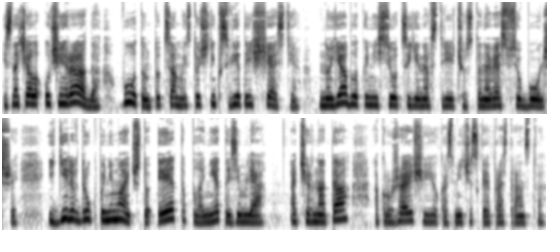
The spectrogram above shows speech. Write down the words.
и сначала очень рада, вот он, тот самый источник света и счастья. Но яблоко несется ей навстречу, становясь все больше, и Геля вдруг понимает, что это планета Земля, а чернота — окружающее ее космическое пространство.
